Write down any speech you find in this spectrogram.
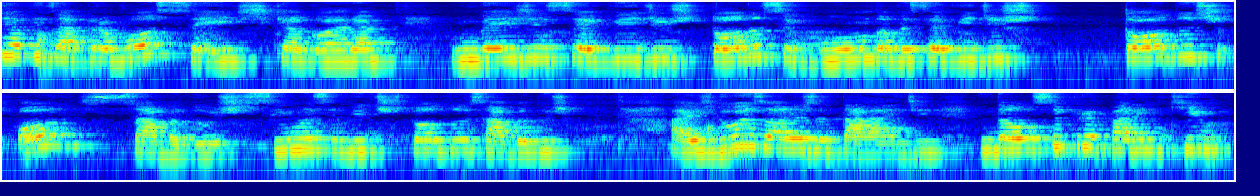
De avisar pra vocês que agora, em vez de ser vídeos toda segunda, vai ser vídeos todos os sábados. Sim, vai ser vídeos todos os sábados, às duas horas da tarde. Então se preparem que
